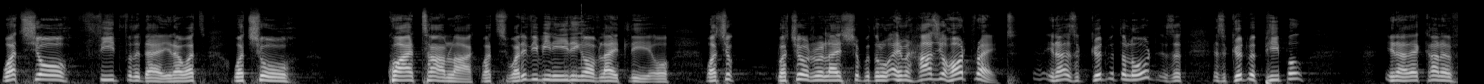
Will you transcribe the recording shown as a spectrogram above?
what's your feed for the day? You know, what's, what's your quiet time like? What's, what have you been eating of lately? Or what's your, what's your relationship with the Lord? How's your heart rate? You know, is it good with the Lord? Is it, is it good with people? You know, that kind of,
